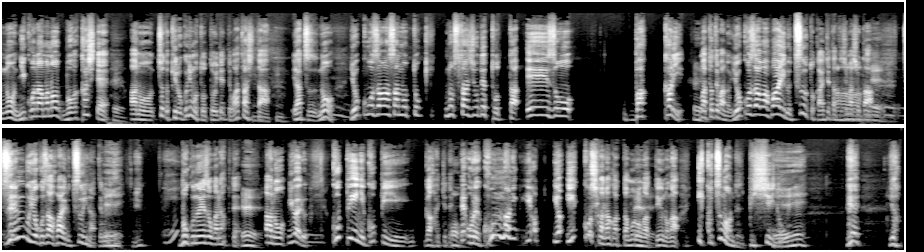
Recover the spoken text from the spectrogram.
のニコ生の僕が貸してええ、あの、ちょっと記録にも取っといてって渡したやつの、横澤さんの時のスタジオで撮った映像ばっかり、ええ。まあ、例えばあの、横澤ファイル2と書いてたとしましょうか。全部横澤ファイル2になってるんです。え？僕の映像がなくて。ええ。あの、いわゆる、コピーにコピーが入ってて、え、俺こんなに、いや、いや、1個しかなかったものがっていうのが、いくつもあるんです、びっしりと。ええ、いや、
